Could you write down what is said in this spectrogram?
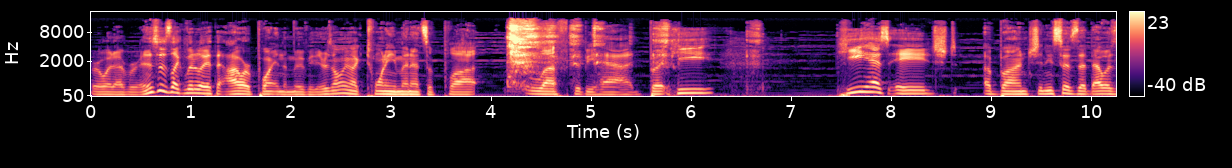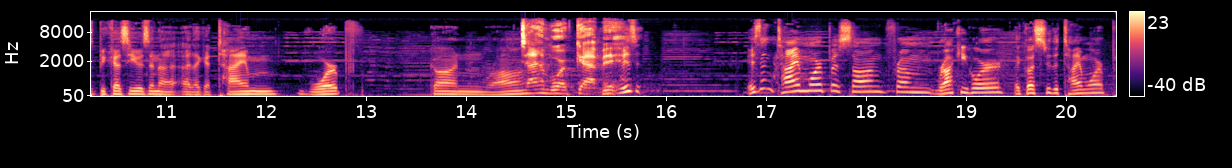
or whatever. And this is like literally at the hour point in the movie. There's only like 20 minutes of plot left to be had, but he he has aged a bunch, and he says that that was because he was in a, a like a time warp gone wrong. Time warp got me. Is isn't Time Warp a song from Rocky Horror? Like, let's do the Time Warp.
